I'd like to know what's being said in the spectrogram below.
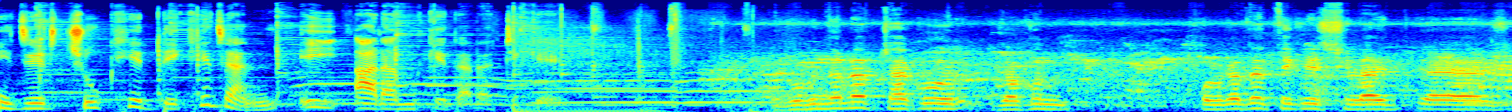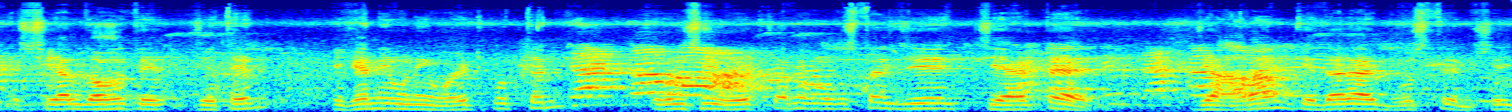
নিজের চোখে দেখে যান এই আরাম কেদারাটিকে। রবীন্দ্রনাথ ঠাকুর যখন কলকাতা থেকে শিলাই শিয়ালদহতে যেতেন, এখানে উনি ওয়েট করতেন এবং সেই ওয়েট করার অবস্থায় যে চেয়ারটায় যে আরাম কেদারায় বসতেন, সেই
